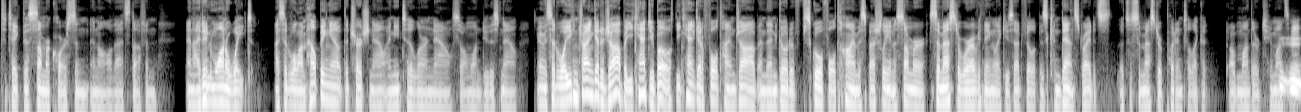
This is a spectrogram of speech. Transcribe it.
to take this summer course and, and all of that stuff. And and I didn't want to wait. I said, well, I'm helping out the church now. I need to learn now, so I want to do this now. And they said, well, you can try and get a job, but you can't do both. You can't get a full time job and then go to school full time, especially in a summer semester where everything, like you said, Philip, is condensed, right? It's it's a semester put into like a, a month or two months. Mhm.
